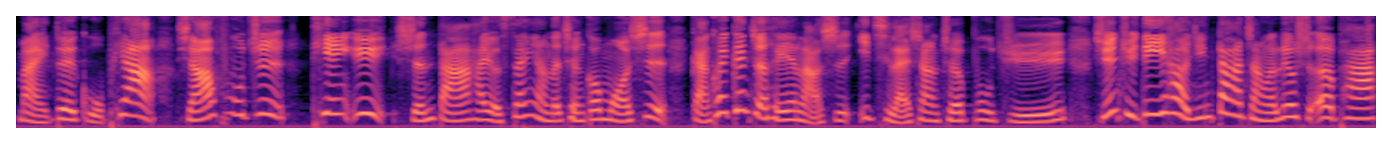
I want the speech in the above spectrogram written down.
买对股票。想要复制天域、神达还有三阳的成功模式，赶快跟着何燕老师一起来上车布局。选举第一号已经大涨了六十二趴，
